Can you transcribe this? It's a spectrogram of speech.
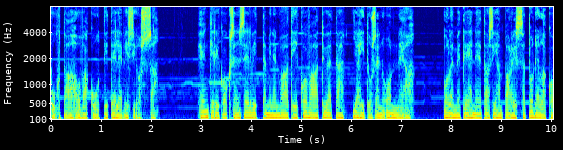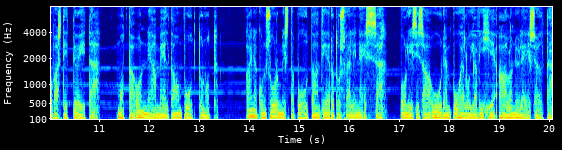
Huhtaaho vakuutti televisiossa. Henkirikoksen selvittäminen vaatii kovaa työtä ja hitusen onnea. Olemme tehneet asian parissa todella kovasti töitä, mutta onnea meiltä on puuttunut – Aina kun surmista puhutaan tiedotusvälineissä, poliisi saa uuden puhelu- ja vihjeaallon yleisöltä.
